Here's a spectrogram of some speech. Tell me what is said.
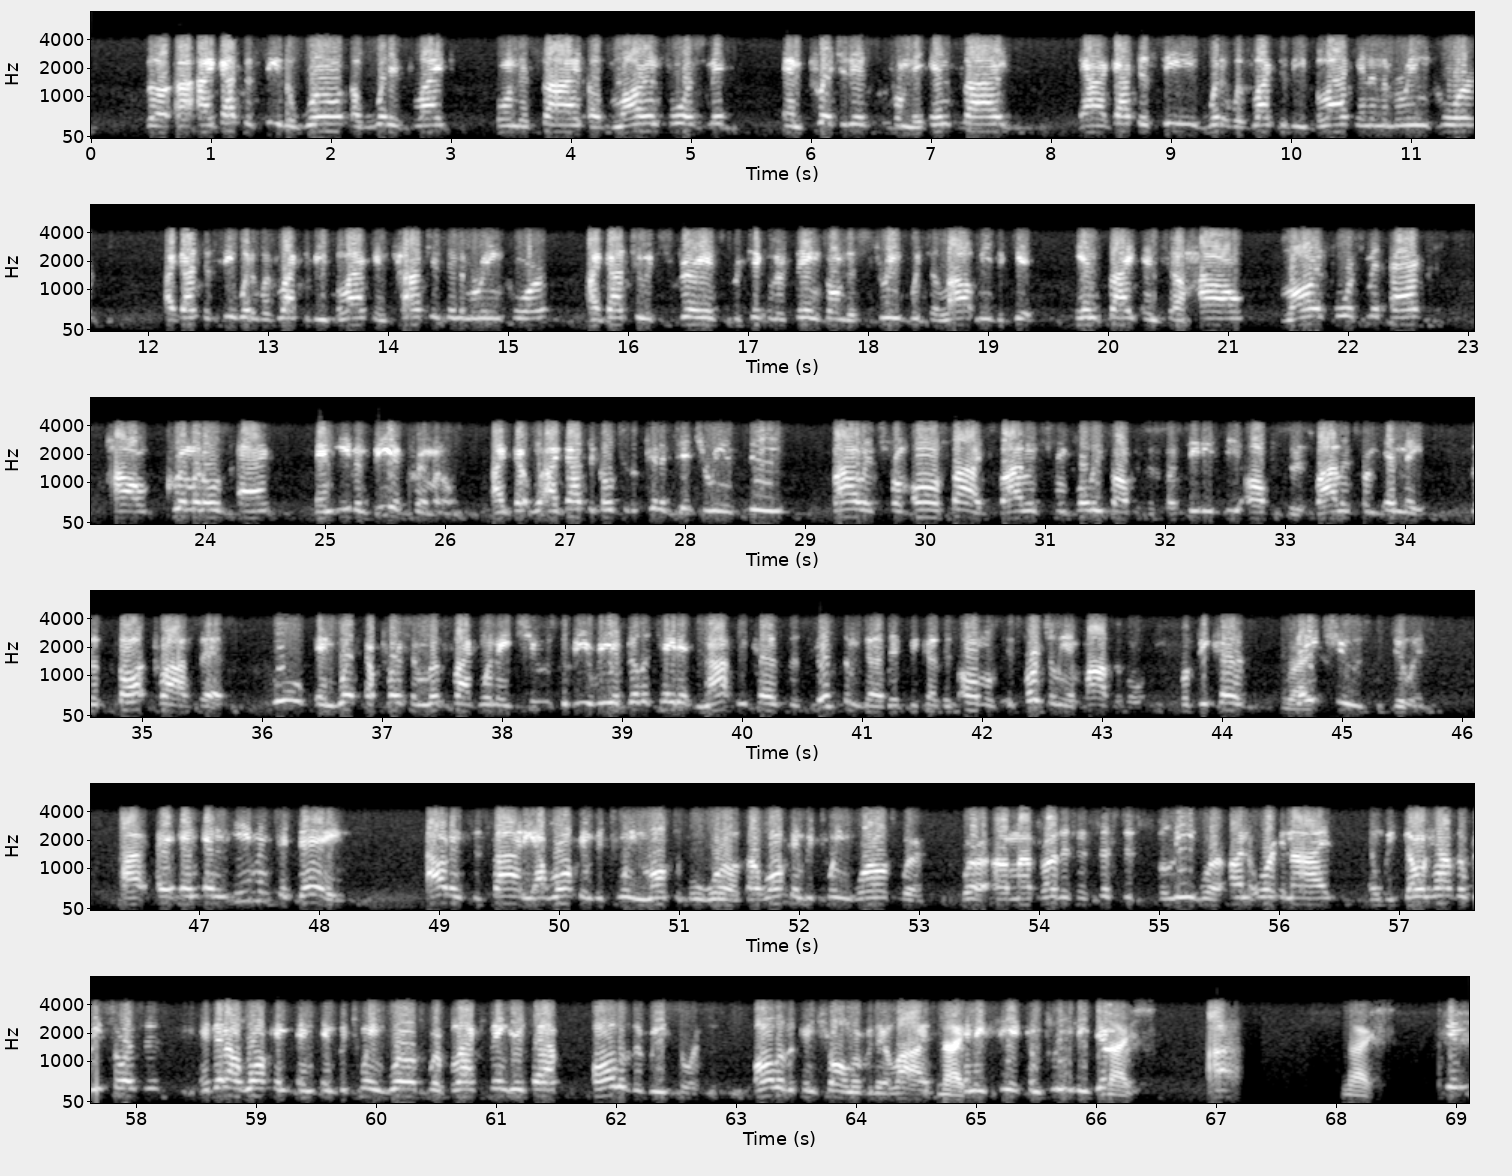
the I got to see the world of what it's like on the side of law enforcement and prejudice from the inside. And I got to see what it was like to be black and in the Marine Corps. I got to see what it was like to be black and conscious in the Marine Corps. I got to experience particular things on the street, which allowed me to get insight into how law enforcement acts, how criminals act, and even be a criminal. I got I got to go to the penitentiary and see violence from all sides, violence from police officers or CDC officers, violence from inmates, the thought process, who and what a person looks like when they choose to be rehabilitated, not because the system does it, because it's almost it's virtually impossible, but because right. they choose to do it. Uh, and and even today, out in society, I walk in between multiple worlds. I walk in between worlds where where uh, my brothers and sisters believe we're unorganized and we don't have the resources, and then I walk in, in, in between worlds where black fingers have all of the resources, all of the control over their lives, nice. and they see it completely different. Nice. Uh, nice.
